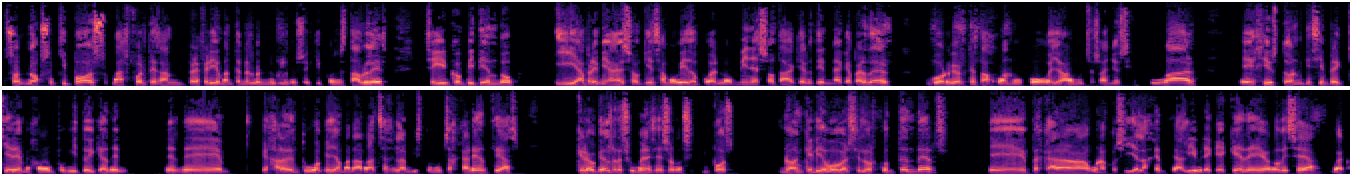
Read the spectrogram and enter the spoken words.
son los equipos más fuertes han preferido mantener los núcleos de sus equipos estables, seguir compitiendo y ha premiado eso. ¿Quién se ha movido? Pues los Minnesota que no tienen nada que perder, Warriors que está jugando un juego que lleva muchos años sin jugar, eh, Houston que siempre quiere mejorar un poquito y que desde que Harden tuvo que llamar a racha se le han visto muchas carencias creo que el resumen es eso. Los equipos no han querido moverse los contenders, eh, pescarán alguna cosilla la gente a libre que quede o lo que sea. Bueno,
